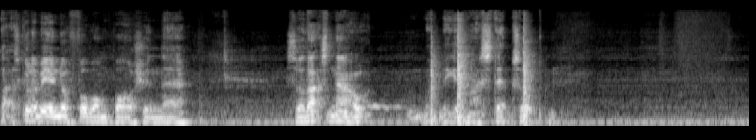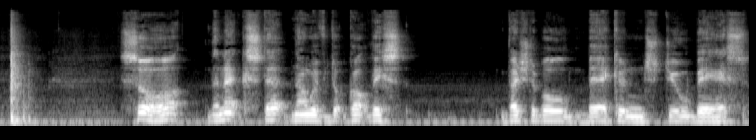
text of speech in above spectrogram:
That's going to be enough for one portion there. So that's now, let me get my steps up. So the next step, now we've got this vegetable bacon stew base,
